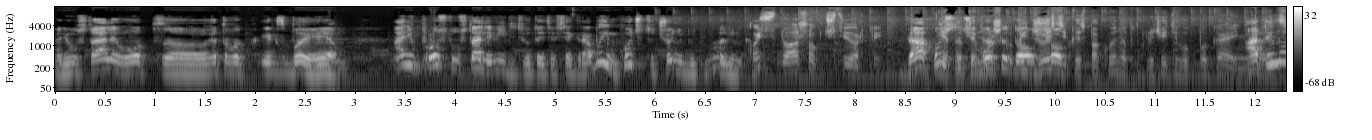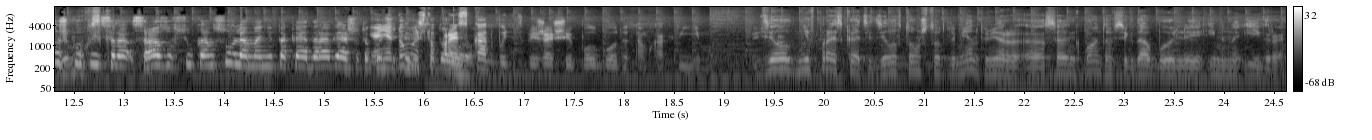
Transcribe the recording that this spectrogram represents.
они устали от э, этого XBM, они просто устали видеть вот эти все гробы, им хочется что-нибудь новенького. Хочется DualShock 4. Да, Нет, хочется ну ты можешь купить DualShock. джойстик и спокойно подключить его к ПК. И не А ты можешь купить сра- сразу всю консоль, она не такая дорогая, что такое Я не думаю, 400 что долларов. прайскат будет в ближайшие полгода, там, как минимум. Дело не в прайс-кате, дело в том, что для меня, например, э, selling point всегда были именно игры.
